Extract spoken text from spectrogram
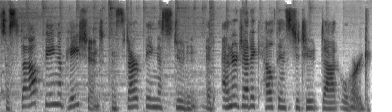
So stop being a patient and start being a student at energetichealthinstitute.org.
